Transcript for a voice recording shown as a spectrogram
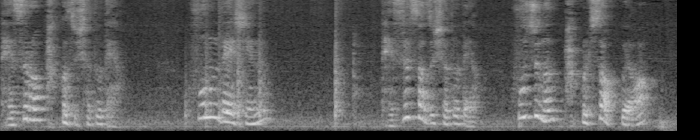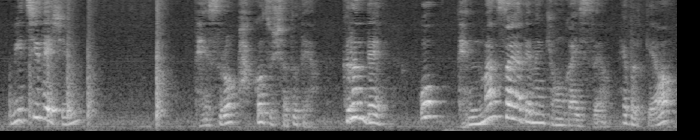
that으로 바꿔주셔도 돼요. whom 대신 that을 써주셔도 돼요. who주는 바꿀 수 없고요. which 대신 that으로 바꿔주셔도 돼요. 그런데 꼭 that만 써야 되는 경우가 있어요. 해볼게요.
